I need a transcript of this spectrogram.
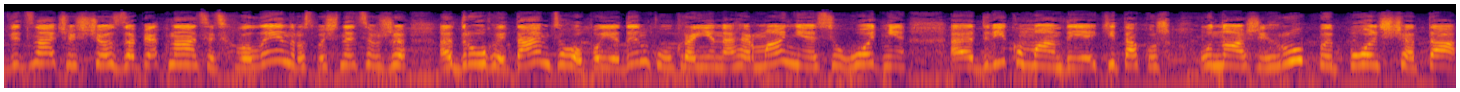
відзначу, що за 15 хвилин розпочнеться вже другий тайм цього поєдинку Україна-Германія. Сьогодні е, дві команди, які також у нашій групи Польща та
